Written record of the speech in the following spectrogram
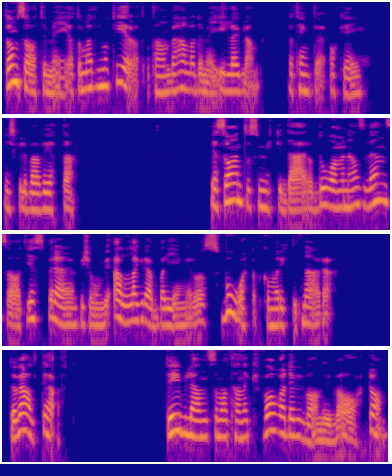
De sa till mig att de hade noterat att han behandlade mig illa ibland. Jag tänkte, okej, okay, ni skulle bara veta. Jag sa inte så mycket där och då, men hans vän sa att Jesper är en person vi alla grabbar i gänget och har svårt att komma riktigt nära. Det har vi alltid haft. Det är ibland som att han är kvar där vi var när vi var 18.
